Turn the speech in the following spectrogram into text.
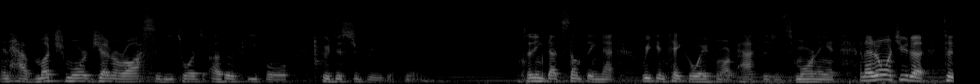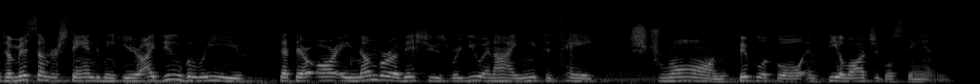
and have much more generosity towards other people who disagreed with me. So I think that's something that we can take away from our passage this morning. And, and I don't want you to, to, to misunderstand me here. I do believe that there are a number of issues where you and I need to take strong biblical and theological stands.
